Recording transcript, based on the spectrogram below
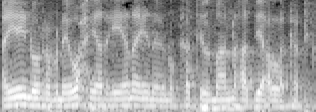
ayaynu rabnay wax yar iyana inaynu ka tilmaano haddii alla ka dhigo.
